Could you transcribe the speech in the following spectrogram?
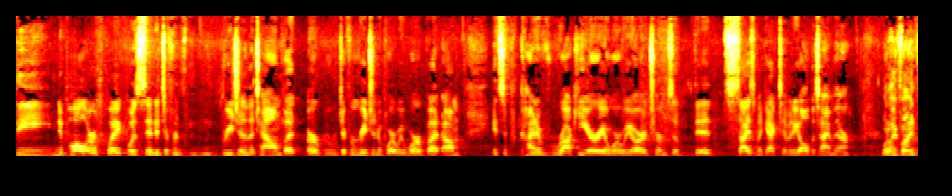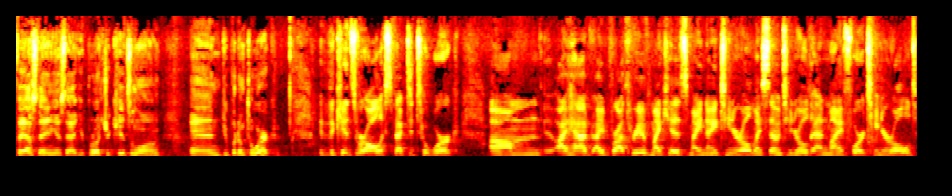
The Nepal earthquake was in a different region of the town, but or different region of where we were, but um, it's a kind of rocky area where we are in terms of the seismic activity all the time there. What I find fascinating is that you brought your kids along and you put them to work. The kids were all expected to work. Um, I had I brought three of my kids: my 19 year old, my 17 year old, and my 14 year old.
